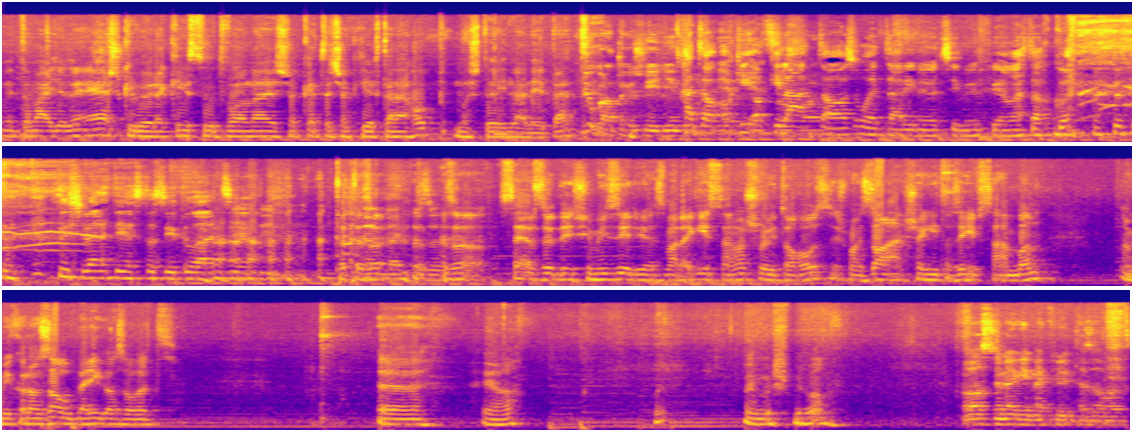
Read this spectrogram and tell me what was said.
mint ha már egy esküvőre készült volna, és a kettő csak hirtelen hopp, most ő így lelépett. Nyugatok is így. Hát a, aki, aki látta az Oltári Nő című filmet, akkor ismereti ezt a szituációt. Tehát ez a, ez, a szerződési mizéria, ez már egészen hasonlít ahhoz, és majd Zalán segít az évszámban, amikor a Zauber igazolt ö, ja meg most mi van? Valószínűleg megint megküldte az avat.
